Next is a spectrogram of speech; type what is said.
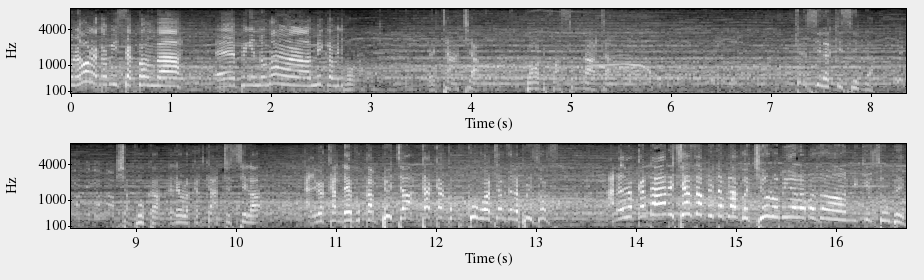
unaona kabisa kwamba eh, pengine ndio maana wanalalamika Tacha Boniface Mnata, Twisila Kisinda shapuka eneo la katikati. Sila kaiweka ndevu, kampita kaka mkuu wa Tanzania Prisons anaiweka ndani, cheza mlinda mlango Jeremia Ramadhan Kisumbi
